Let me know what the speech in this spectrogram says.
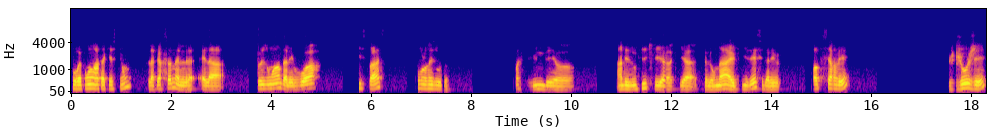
pour répondre à ta question, la personne, elle, a besoin d'aller voir ce qui se passe pour le résoudre. C'est une des, euh, un des outils qui, euh, qui a, que l'on a à utiliser, c'est d'aller observer jauger,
